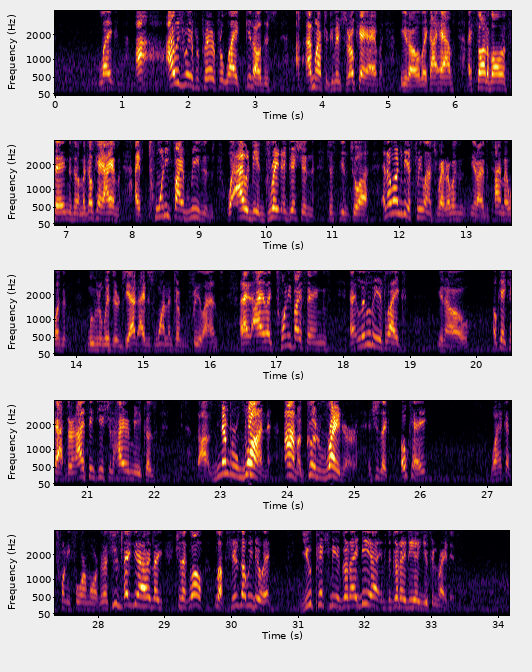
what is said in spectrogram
like I, I was really prepared for like you know this. I'm gonna have to convince her. Okay, I have you know like I have I thought of all the things and I'm like okay I have I have 25 reasons why I would be a great addition to you know, to a and I wanted to be a freelance writer. I wasn't you know at the time I wasn't moving to Wizards yet. I just wanted to freelance and I, I like 25 things and it literally is like you know okay Catherine I think you should hire me because uh, number one I'm a good writer and she's like okay well, I got 24 more. She's like, you know, like, she's like, well, look, here's how we do it. You pitch me a good idea. If it's a good idea, you can write it.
